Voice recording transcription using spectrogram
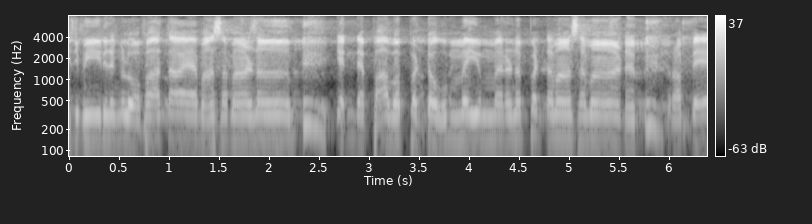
അജ്മീർ നിങ്ങൾ വഫാത്തായ മാസമാണ്. എന്റെ പാവപ്പെട്ട ഉമ്മയും മരണപ്പെട്ട മാസമാണ്. റബ്ബേ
